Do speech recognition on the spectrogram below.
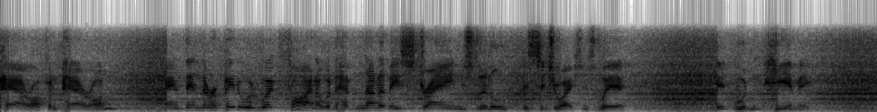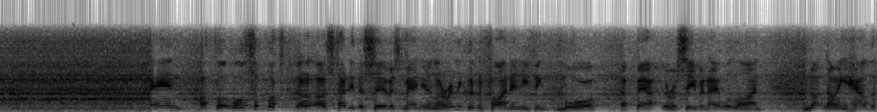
power off and power on and then the repeater would work fine. I would have none of these strange little situations where it wouldn't hear me. I thought, well, I studied the service manual and I really couldn't find anything more about the receive enable line. Not knowing how the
